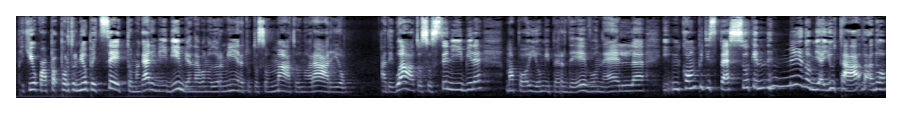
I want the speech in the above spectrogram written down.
Perché io qua porto il mio pezzetto, magari i miei bimbi andavano a dormire tutto sommato, un orario adeguato, sostenibile, ma poi io mi perdevo nel, in compiti spesso che nemmeno mi aiutavano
